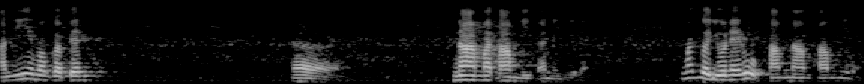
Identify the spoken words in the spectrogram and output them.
อันนี้มันก็เป็น เออ นามมาทำอีกอันหนึ่งอยู่เลยมันก็อยู่ในรูปธรรมนามธรรมนี่แหละ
